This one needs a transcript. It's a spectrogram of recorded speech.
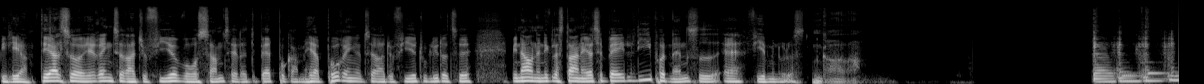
billigere. Det er altså øh, Ring til Radio 4, vores samtale- og debatprogram her på Ring til Radio 4, du lytter til. Mit navn er Niklas Stein, og jeg er tilbage lige på den anden side af 4 minutter. grader. Thank you.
